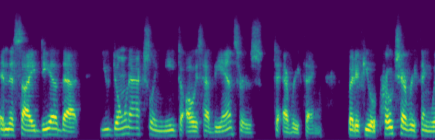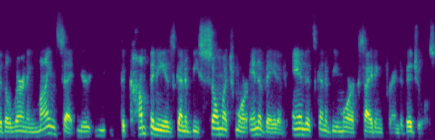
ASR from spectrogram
And this idea that you don't actually need to always have the answers to everything, but if you approach everything with a learning mindset, the company is going to be so much more innovative and it's going to be more exciting for individuals.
